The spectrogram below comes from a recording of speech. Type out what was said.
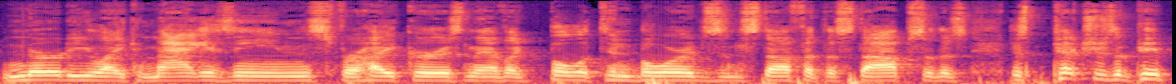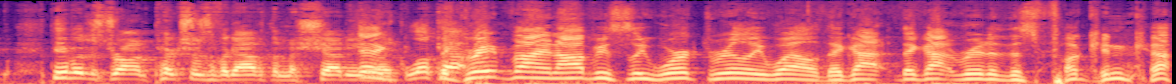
nerdy like magazines for hikers, and they have like bulletin boards and stuff at the stop. So there's just pictures of people, people just drawing pictures of a guy with a machete. Yeah, like, look the out! grapevine obviously worked really well. They got they got rid of this fucking guy.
